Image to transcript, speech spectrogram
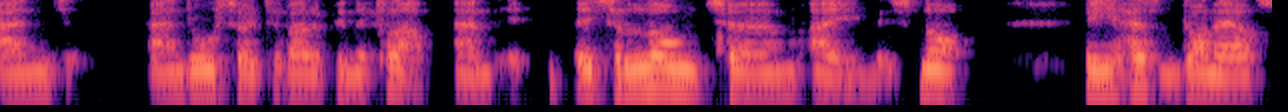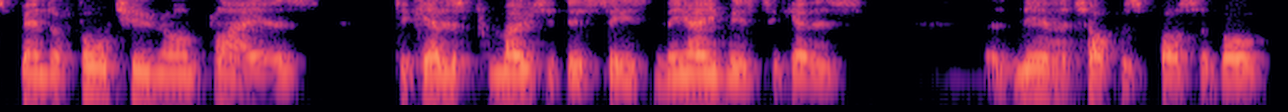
and and also developing the club. And it's a long term aim. It's not. He hasn't gone out spent a fortune on players to get us promoted this season. The aim is to get us as near the top as possible,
